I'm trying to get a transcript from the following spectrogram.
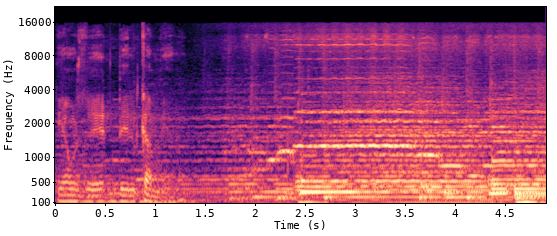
digamos, del cambio. Thank you.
